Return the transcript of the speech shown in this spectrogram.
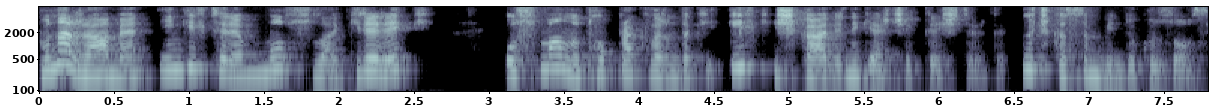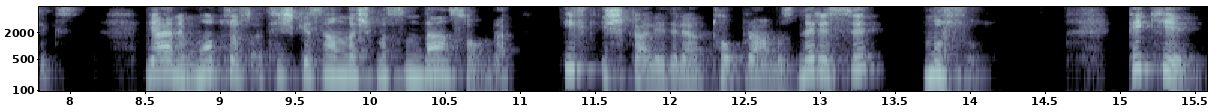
buna rağmen İngiltere Musul'a girerek Osmanlı topraklarındaki ilk işgalini gerçekleştirdi. 3 Kasım 1918. Yani Montrose Ateşkes Anlaşması'ndan sonra ilk işgal edilen toprağımız neresi? Musul. Peki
